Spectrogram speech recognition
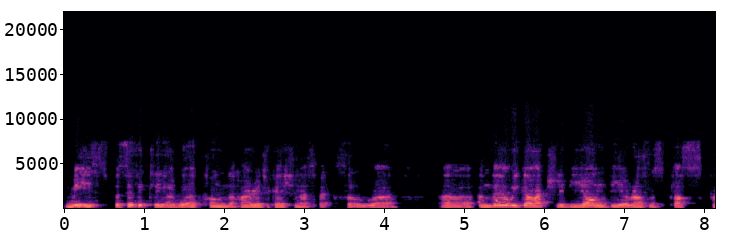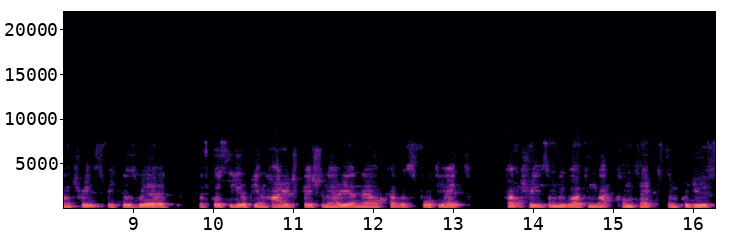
me specifically, I work on the higher education aspect. So uh, uh, and there we go actually beyond the Erasmus Plus countries because we're of course the European higher education area now covers 48 countries, and we work in that context and produce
